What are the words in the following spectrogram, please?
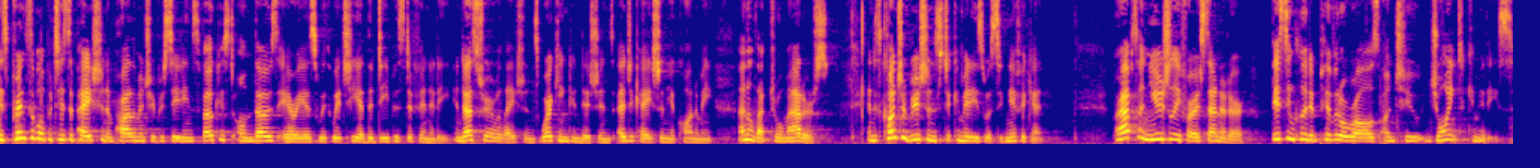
His principal participation in parliamentary proceedings focused on those areas with which he had the deepest affinity— industrial relations, working conditions, education, the economy, and electoral matters. And his contributions to committees were significant. Perhaps unusually for a senator, this included pivotal roles on two joint committees.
